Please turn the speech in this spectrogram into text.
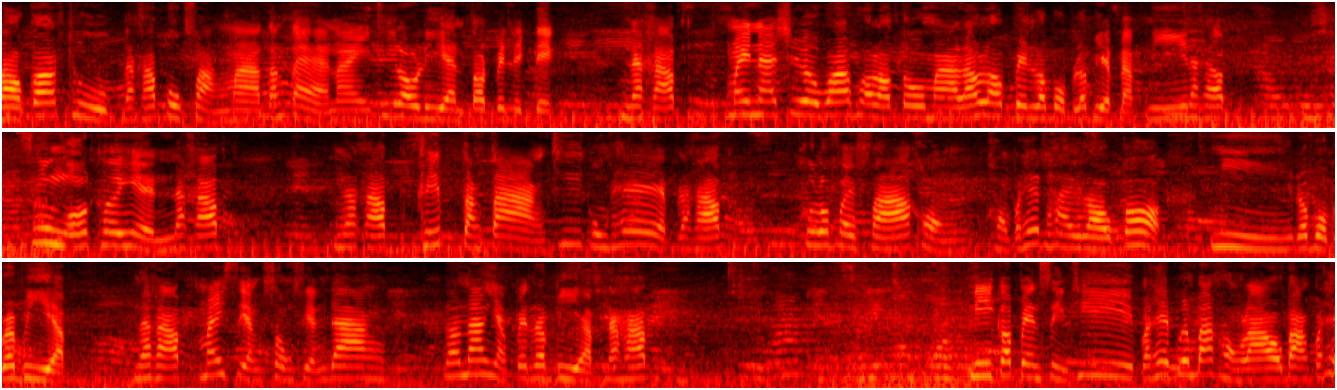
เราก็ถูกนะครับปลูกฝังมาตั้งแต่ในที่เราเรียนตอนเป็นเด็กๆนะครับ ไม่น่าเชื่อว่าพอเราโตมาแล้วเราเป็นระบบระเบียบแบบนี้นะครับ ซึ่งโอ๊ตเคยเห็นนะครับนะครับคลิปต่างๆที่กรุงเทพนะครับคือรถไฟฟ้าของของประเทศไทยเราก็มีระบบระเบียบ นะครับ ไม่เสียงส่งเสียงดัง แล้วนั่งอย่างเป็นระเบียบนะครับ นี่ก็เป็นสิ่งที่ประเทศเพื่อนบ้านของเรา บางประเท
